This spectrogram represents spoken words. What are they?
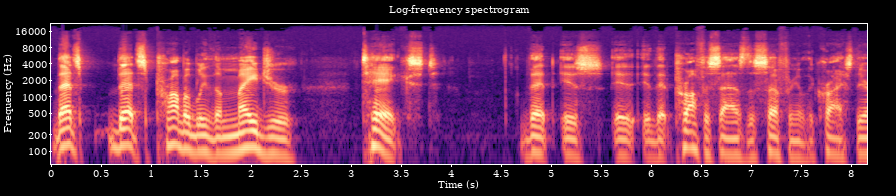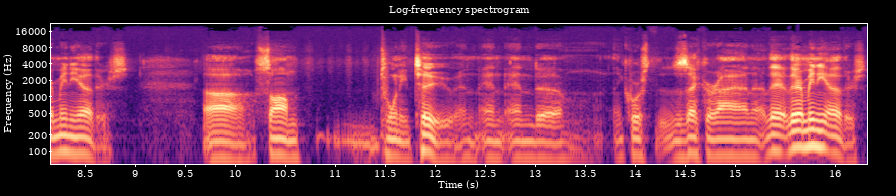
That's, that's probably the major text that is, that prophesies the suffering of the Christ. There are many others uh, Psalm 22, and and and uh, of course Zechariah. And there, there are many others.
